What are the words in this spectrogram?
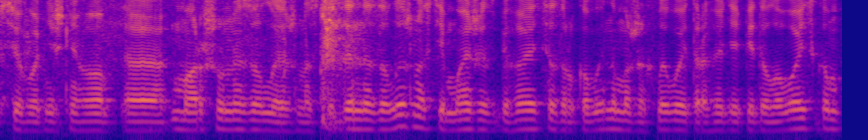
Сьогоднішнього е, маршу незалежності. День незалежності майже збігається з роковинами жахливої трагедії під Іловайськом,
